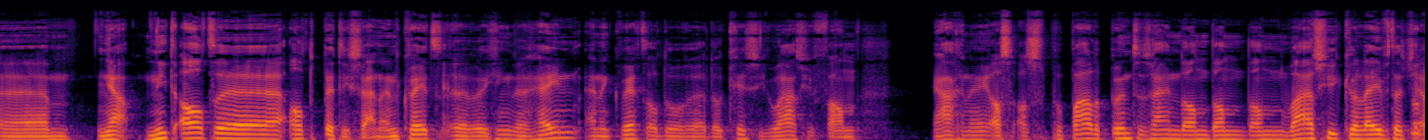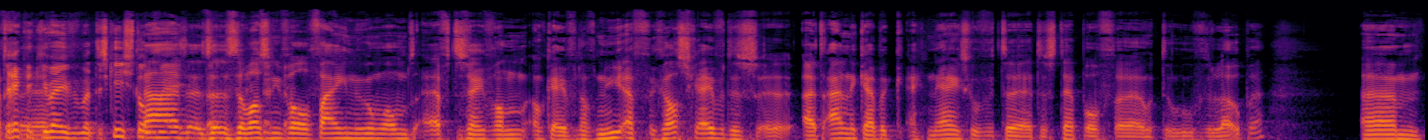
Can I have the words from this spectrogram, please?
Um, ja, niet al te, al te pittig zijn. En ik weet, we gingen erheen en ik werd al door, door Christy gewaarschuwd van... Ja, nee, als, als er bepaalde punten zijn, dan, dan, dan waarschuw ik wel even dat je. Dan trek ik je even met de skistok nou, mee. Ze, ze, was in ieder geval fijn genoeg om, om even te zeggen van... Oké, vanaf nu even gas geven. Dus uh, uiteindelijk heb ik echt nergens hoeven te, te steppen of uh, te hoeven te lopen. Um,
